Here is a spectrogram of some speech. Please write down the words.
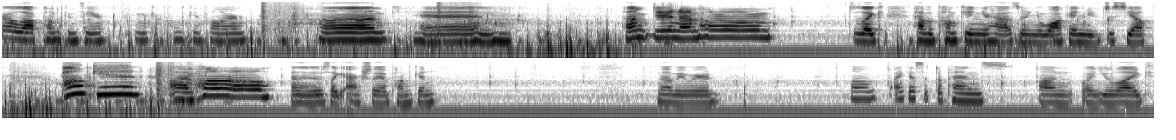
Got a lot of pumpkins here. Make a pumpkin farm. Pumpkin. Pumpkin, I'm home. Just like have a pumpkin in your house and when you walk in, you just yell, Pumpkin, I'm home. And then there's like actually a pumpkin. That'd be weird. Well, I guess it depends on what you like.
